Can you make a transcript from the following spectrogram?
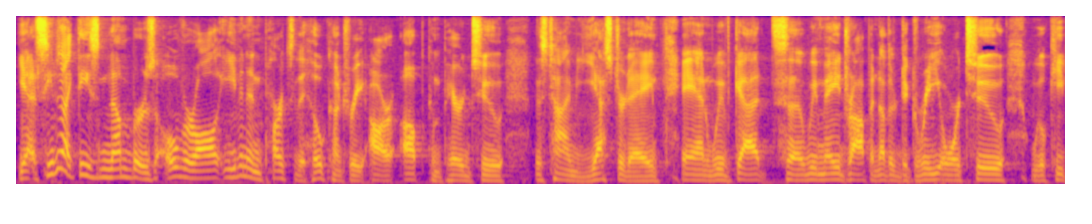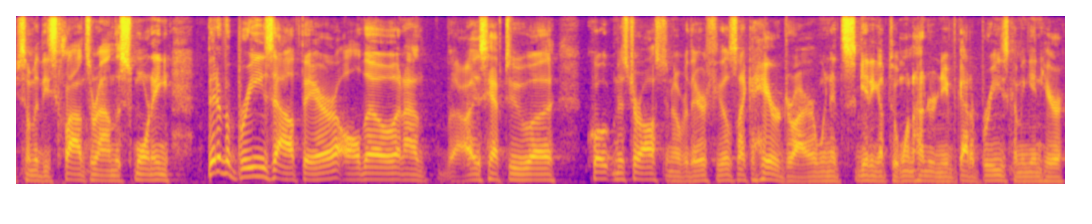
yeah, it seems like these numbers overall, even in parts of the hill country, are up compared to this time yesterday. And we've got, uh, we may drop another degree or two. We'll keep some of these clouds around this morning. Bit of a breeze out there, although, and I always have to uh, quote Mr. Austin over there, feels like a hair dryer when it's getting up to 100 and you've got a breeze coming in here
